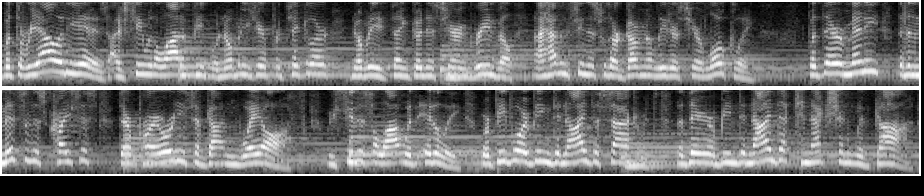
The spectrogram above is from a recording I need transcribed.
But the reality is, I've seen with a lot of people, nobody here in particular, nobody, thank goodness, here in Greenville, and I haven't seen this with our government leaders here locally. But there are many that in the midst of this crisis, their priorities have gotten way off. We see this a lot with Italy, where people are being denied the sacraments, that they are being denied that connection with God.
